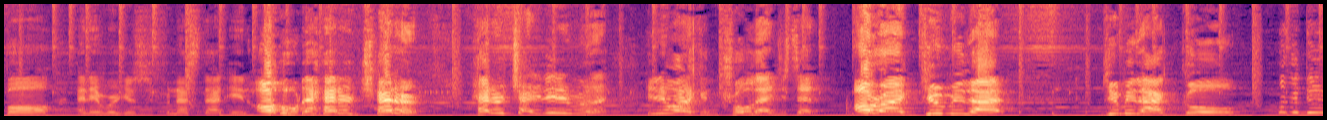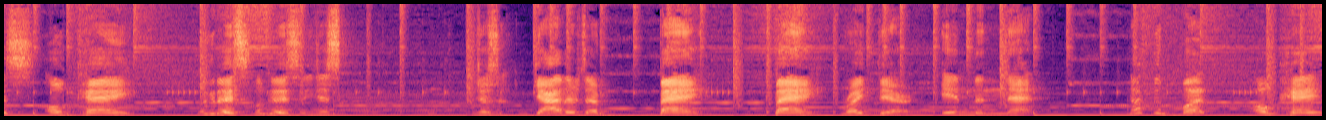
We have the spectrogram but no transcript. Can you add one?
ball, and then we're going to finesse that in. Oh, the header cheddar. Header cheddar. He didn't, he didn't want to control that. He just said, all right, give me that. Give me that goal. Look at this. Okay. Look at this. Look at this. He just, just gathers and bang, bang, right there in the net. Nothing but Okay,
